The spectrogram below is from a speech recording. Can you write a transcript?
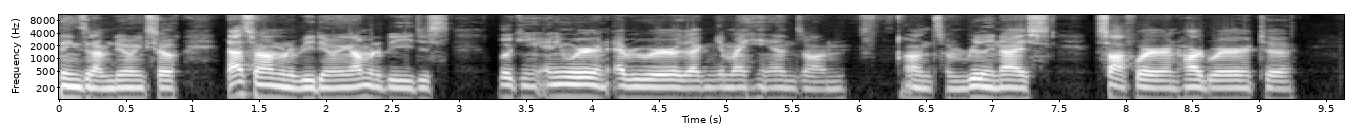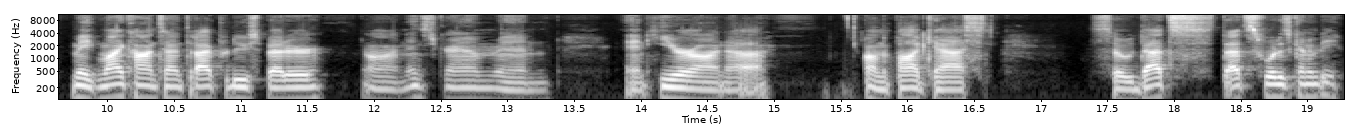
things that I'm doing. So that's what I'm going to be doing. I'm going to be just looking anywhere and everywhere that I can get my hands on on some really nice software and hardware to make my content that I produce better on Instagram and and here on uh, on the podcast. So that's that's what it's going to be.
